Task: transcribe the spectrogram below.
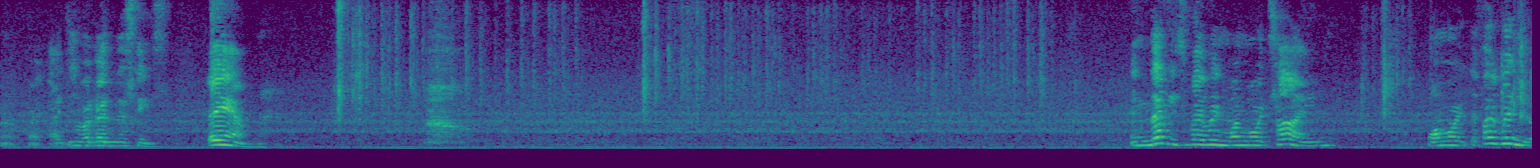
Alright, I think we're good in this case. Bam! That case, if I win one more time, one more, if I win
